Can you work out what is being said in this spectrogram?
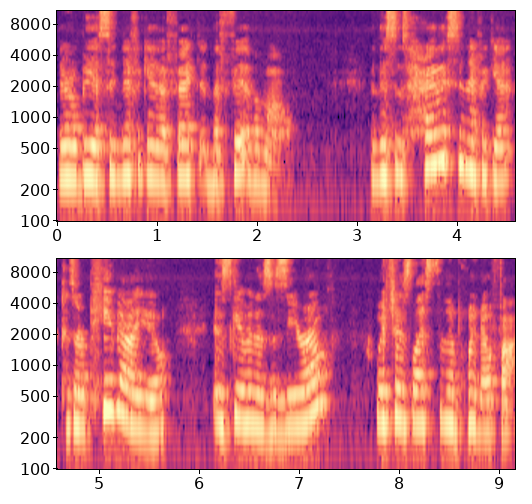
there will be a significant effect in the fit of the model. And this is highly significant because our p-value is given as a 0, which is less than the 0.05.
